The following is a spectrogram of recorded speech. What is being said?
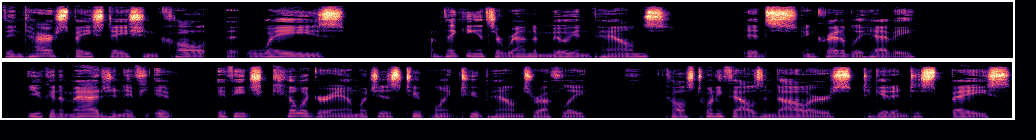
the entire space station call weighs. I'm thinking it's around a million pounds. It's incredibly heavy. You can imagine if if if each kilogram, which is 2.2 pounds roughly, costs twenty thousand dollars to get into space,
